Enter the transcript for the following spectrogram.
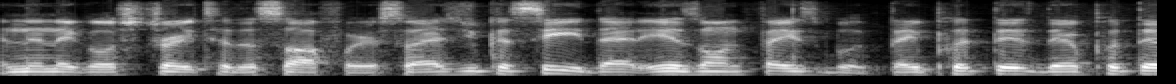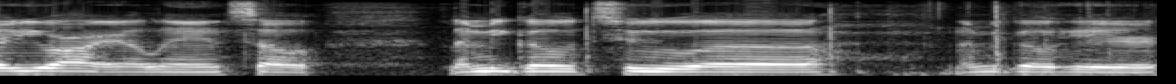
and then they go straight to the software. So as you can see, that is on Facebook. They put this, they put their URL in. So let me go to, uh, let me go here.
